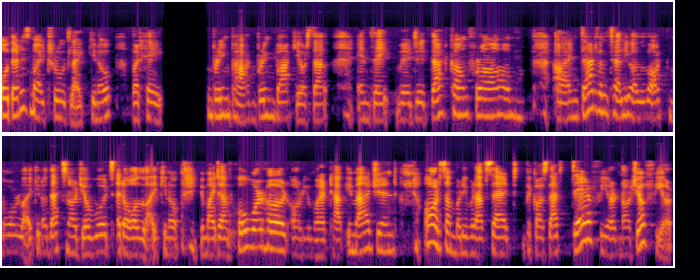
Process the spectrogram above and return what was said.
oh, that is my truth, like, you know, but hey, bring back bring back yourself and say where did that come from? And that will tell you a lot more like you know that's not your words at all like you know you might have overheard or you might have imagined or somebody would have said because that's their fear not your fear.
